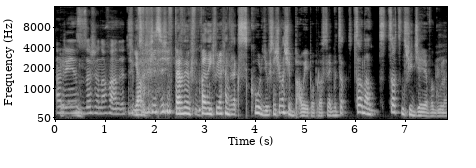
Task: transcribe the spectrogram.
Adrian jest zażenowany tym, Ja- co widzi. w pewnych, w pewnej chwili się nawet tak skulił, w sensie on się bał jej po prostu, jakby co, co, ona, co tu się dzieje w ogóle.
